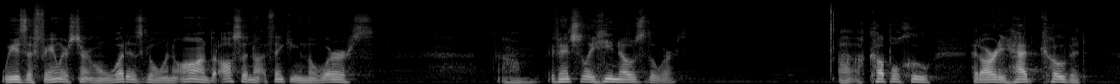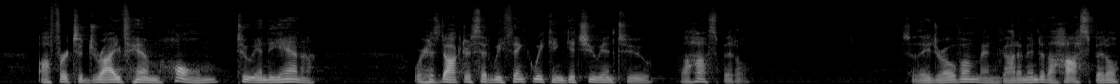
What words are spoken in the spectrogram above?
We as a family are starting going, what is going on? But also not thinking the worst. Um, eventually, he knows the worst. Uh, a couple who had already had COVID, offered to drive him home to Indiana, where his doctor said, We think we can get you into the hospital. So they drove him and got him into the hospital.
